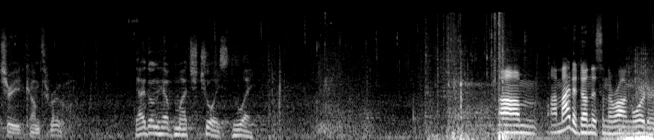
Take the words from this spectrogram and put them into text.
Wasn't sure you'd come through. I don't have much choice, do I? Um, I might have done this in the wrong order.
